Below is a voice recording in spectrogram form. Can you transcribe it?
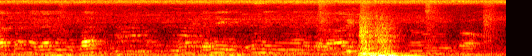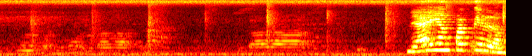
bata na ganang uba. Mga ay ang papel, oh.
